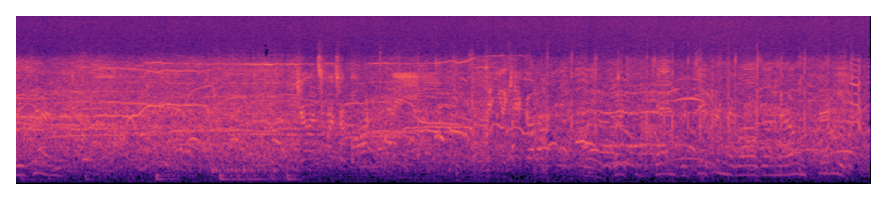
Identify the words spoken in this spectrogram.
return. John Spritzerbach uh, taking the kick off. First and 10 for Tiffin. The ball's on their own 38.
